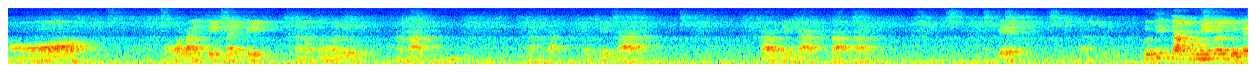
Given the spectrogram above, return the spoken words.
อ๋ออ๋อไหลติดไหลติดอ่าต้องมาดูนะครับครับครับโอเคค่ะครับดีครับครับครับโอเคพฤติกรรมพวกนี้ก็อยู่ใน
